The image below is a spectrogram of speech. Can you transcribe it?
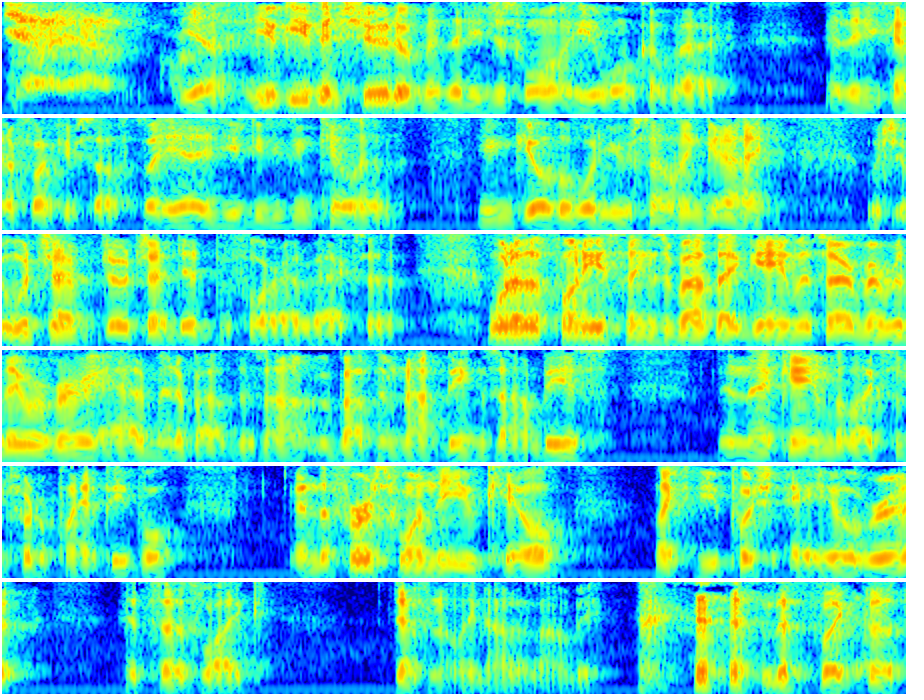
Yeah, I have. Yeah, you you can shoot him and then he just won't he won't come back, and then you kind of fuck yourself. But yeah, you can- you can kill him. You can kill the what are you selling guy, which which I which I did before out of accident. One of the funniest things about that game is I remember they were very adamant about the about them not being zombies in that game, but like some sort of plant people. And the first one that you kill, like if you push A over it, it says like definitely not a zombie. That's like the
